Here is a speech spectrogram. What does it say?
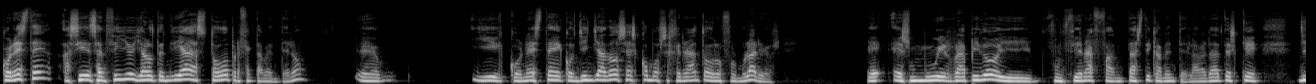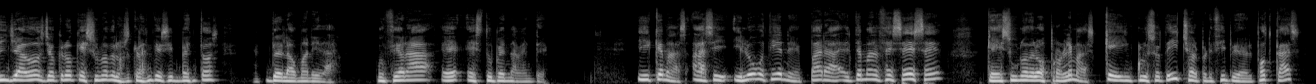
Con este, así de sencillo, ya lo tendrías todo perfectamente, ¿no? Eh, y con este, con Jinja 2 es como se generan todos los formularios. Eh, es muy rápido y funciona fantásticamente. La verdad es que Jinja 2 yo creo que es uno de los grandes inventos de la humanidad. Funciona eh, estupendamente. ¿Y qué más? Ah, sí, y luego tiene para el tema del CSS, que es uno de los problemas que incluso te he dicho al principio del podcast,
